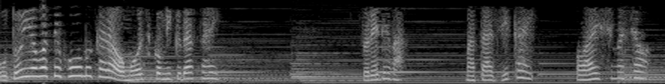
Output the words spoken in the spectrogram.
お問い合わせフォームからお申し込みください。それでは、また次回お会いしましょう。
